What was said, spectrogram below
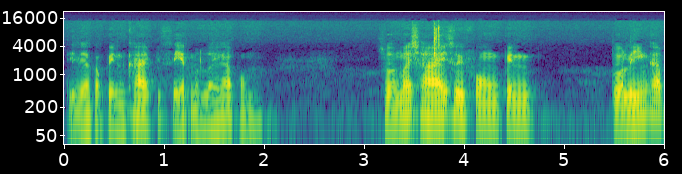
ที่เหลือก็เป็นค่ายพิเศษหมดเลยครับผม ส่วนเมื่อใช้ซุยฟงเป็นตัวลิงก์ครับ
